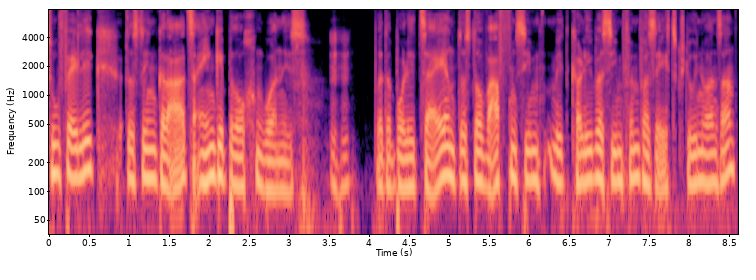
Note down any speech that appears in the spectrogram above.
zufällig, dass in Graz eingebrochen worden ist. Mhm. Bei der Polizei und dass da Waffen mit Kaliber 765 gestohlen worden sind.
